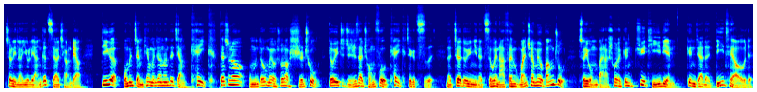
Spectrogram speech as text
这里呢有两个词要强调。第一个，我们整篇文章呢在讲 cake，但是呢我们都没有说到实处，都一直只是在重复 cake 这个词。那这对于你的词汇拿分完全没有帮助，所以我们把它说的更具体一点，更加的 detailed。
